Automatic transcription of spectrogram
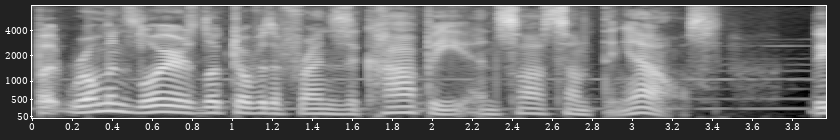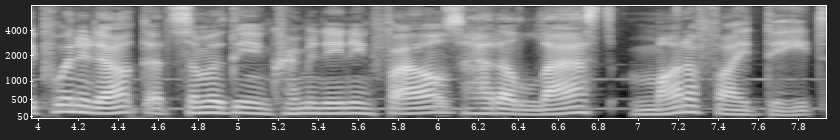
But Roman's lawyers looked over the forensic copy and saw something else. They pointed out that some of the incriminating files had a last modified date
